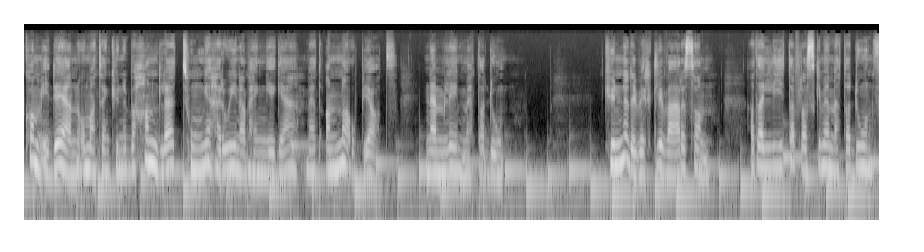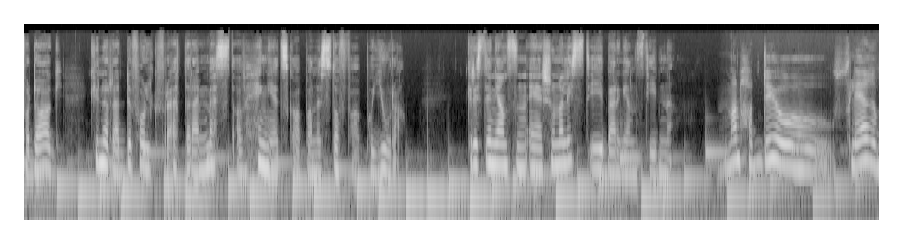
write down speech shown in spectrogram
kom ideen om at en kunne behandle tunge heroinavhengige med et annet opiat, nemlig metadon. Kunne det virkelig være sånn at ei lita flaske med metadon for dag kunne redde folk fra et av de mest avhengighetsskapende stoffene på jorda? Kristin Jansen er journalist i Bergens Tidende. Man hadde jo flere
